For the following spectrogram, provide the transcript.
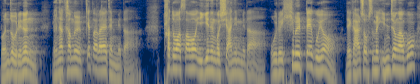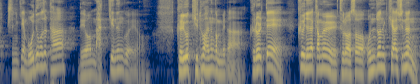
먼저 우리는 연약함을 깨달아야 됩니다. 파도와 싸워 이기는 것이 아닙니다. 오히려 힘을 빼고요. 내가 할 수 없음을 인정하고 주님께 모든 것을 다 내어 맡기는 거예요. 그리고 기도하는 겁니다. 그럴 때 그 연약함을 들어서 온전케 하시는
